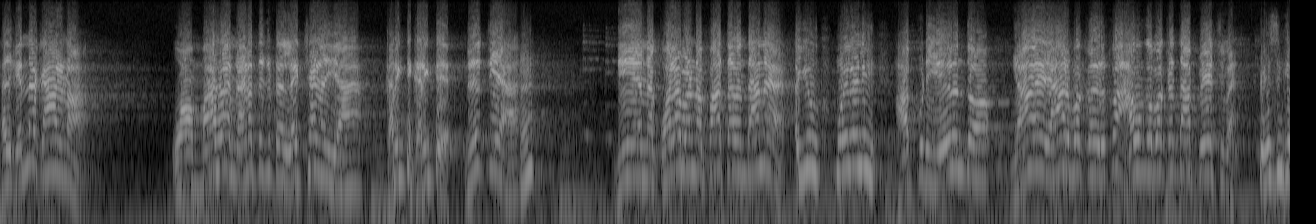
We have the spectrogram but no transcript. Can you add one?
அதுக்கு என்ன காரணம்? உன் மகன் நடந்துகிட்ட லட்சணம் ஐயா. கரெக்ட் கரெக்ட் நிறுத்தியா? நீ என்ன கொலை பண்ண பார்த்தவன் தானே? ஐயோ முதலாளி அப்படி இருந்தும் நியாயம் யார் பக்கம் இருக்கோ அவங்க பக்கம் தான் பேசுவேன். பேசுங்க.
